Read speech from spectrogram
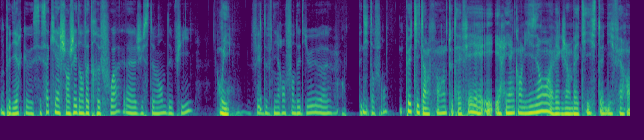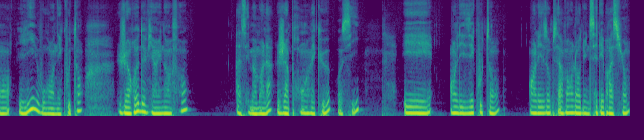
On peut dire que c'est ça qui a changé dans votre foi, euh, justement, depuis? Oui. Fait de devenir enfant de Dieu, euh, petit enfant Petit enfant, tout à fait. Et, et rien qu'en lisant avec Jean-Baptiste différents livres ou en écoutant, je redeviens une enfant. À ces moments-là, j'apprends avec eux aussi. Et en les écoutant, en les observant lors d'une célébration.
